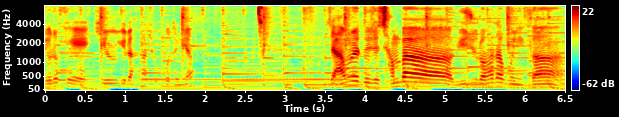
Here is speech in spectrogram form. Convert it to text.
이렇게 기울기를 하나 줬거든요. 이제 아무래도 이제 잠바 위주로 하다 보니까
